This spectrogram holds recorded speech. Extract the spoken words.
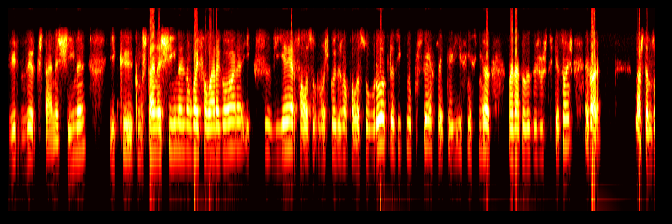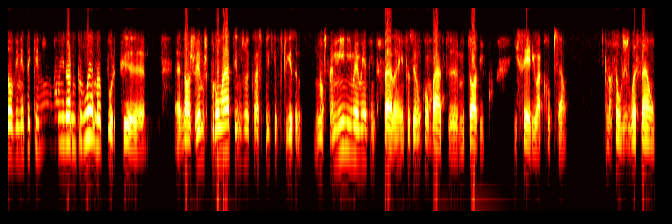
vir dizer que está na China e que, como está na China, não vai falar agora e que se vier fala sobre umas coisas, não fala sobre outras e que no processo é que aí, sim senhor, vai dar todas as justificações. Agora, nós estamos obviamente a caminho de um enorme problema, porque eh, nós vemos, por um lado, temos uma classe política portuguesa não está minimamente interessada em fazer um combate metódico e sério à corrupção. A nossa legislação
